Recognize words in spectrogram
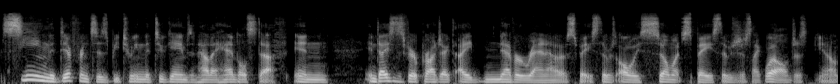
seeing the differences between the two games and how they handle stuff. In in Dyson Sphere Project, I never ran out of space. There was always so much space that was just like, well, just you know,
